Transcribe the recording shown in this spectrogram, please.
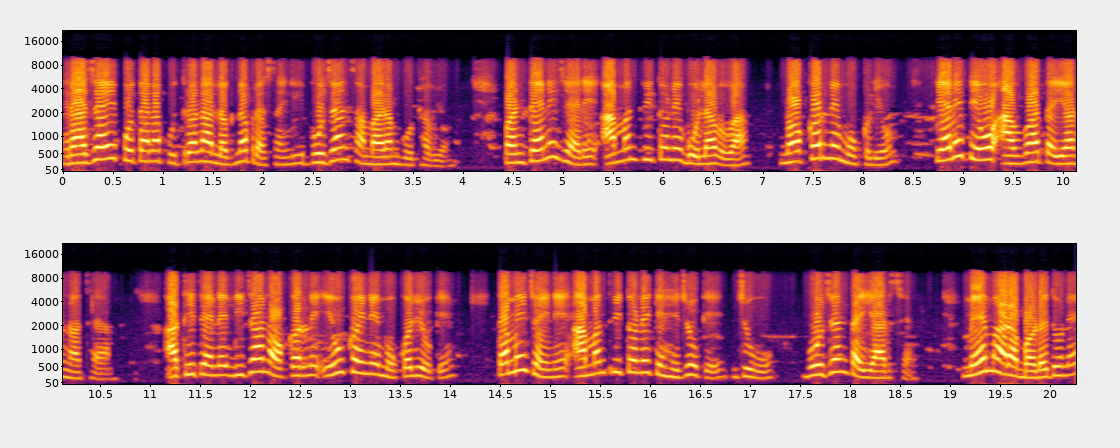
રાજાએ પોતાના પુત્રના લગ્ન પ્રસંગે ભોજન સમારંભ ગોઠવ્યો. પણ તેને જ્યારે આમંત્રિતોને બોલાવવા નોકરને મોકલ્યો, ત્યારે તેઓ આવવા તૈયાર ન થયા. આથી તેને બીજા નોકરને એવું કહીને મોકલ્યો કે, તમે જઈને આમંત્રિતોને કહેજો કે, જુઓ ભોજન તૈયાર છે. મેં મારા બળદોને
